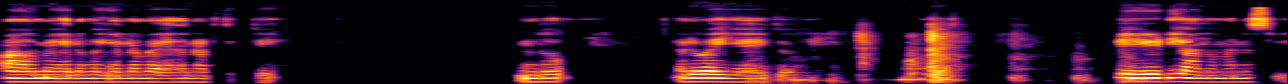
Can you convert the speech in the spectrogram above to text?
ആ മേലും കൈയെല്ലാം വേദന എടുത്തിട്ട് എന്തോ ഒരു വയ്യായിക. പേടിയാണ് മനസ്സിൽ.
